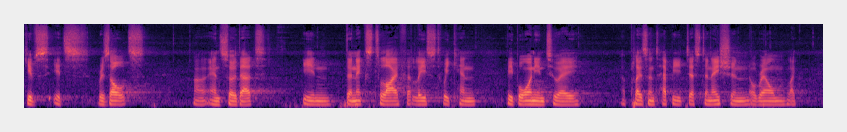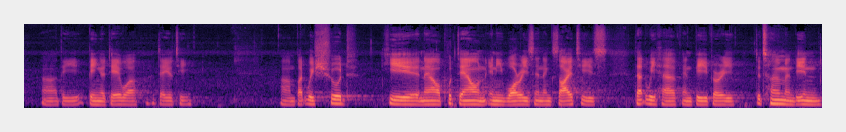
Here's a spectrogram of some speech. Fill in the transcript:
gives its results. Uh, and so that in the next life, at least, we can be born into a, a pleasant, happy destination or realm, like uh, the being a deva, a deity. Um, but we should here now put down any worries and anxieties that we have and be very determined in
